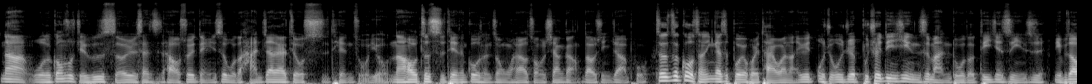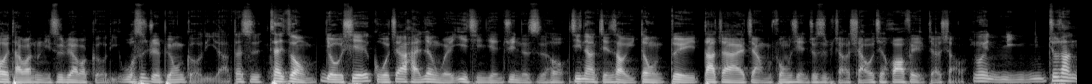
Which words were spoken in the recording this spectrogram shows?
那我的工作结束是十二月三十号，所以等于是我的寒假大概只有十天左右。然后这十天的过程中，我还要从香港到新加坡，这这过程应该是不会回台湾了，因为我觉我觉得不确定性是蛮多的。第一件事情是你不知道回台湾，你是不是要不要隔离？我是觉得不用隔离啦，但是在这种有些国家还认为疫情严峻的时候，尽量减少移动，对大家来讲风险就是比较小，而且花费也比较小。因为你你就算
